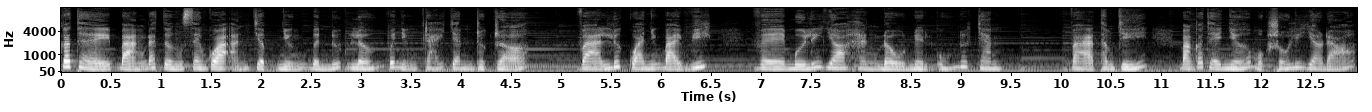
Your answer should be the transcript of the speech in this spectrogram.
Có thể bạn đã từng xem qua ảnh chụp những bình nước lớn với những trái chanh rực rỡ và lướt qua những bài viết về 10 lý do hàng đầu nên uống nước chanh. Và thậm chí bạn có thể nhớ một số lý do đó.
